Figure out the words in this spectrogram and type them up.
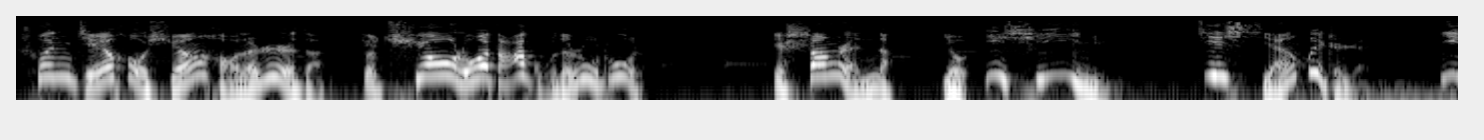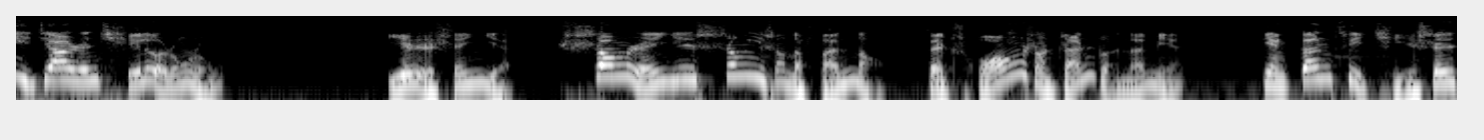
春节后选好了日子，就敲锣打鼓的入住了。这商人呢？有一妻一女，皆贤惠之人，一家人其乐融融。一日深夜，商人因生意上的烦恼，在床上辗转难眠，便干脆起身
